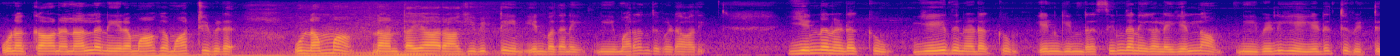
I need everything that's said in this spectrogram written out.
உனக்கான நல்ல நேரமாக மாற்றிவிட. உன் அம்மா நான் தயாராகிவிட்டேன் என்பதனை நீ மறந்து விடாதே. என்ன நடக்கும் ஏது நடக்கும் என்கின்ற சிந்தனைகளை எல்லாம் நீ வெளியே எடுத்துவிட்டு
